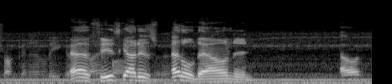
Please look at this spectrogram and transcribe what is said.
Trucking and legal. Yeah, if he's got his pedal down and down.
